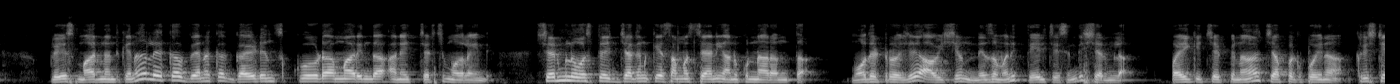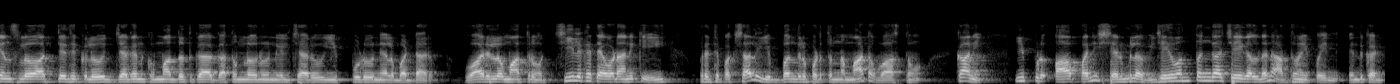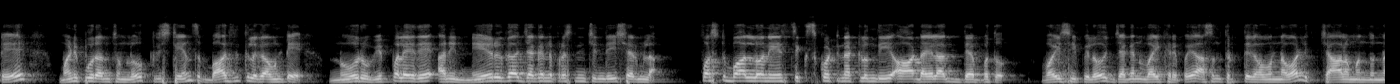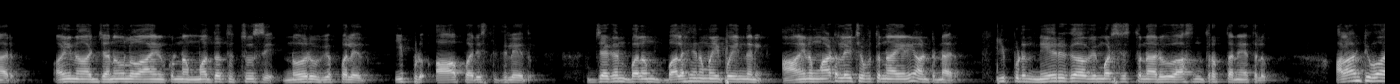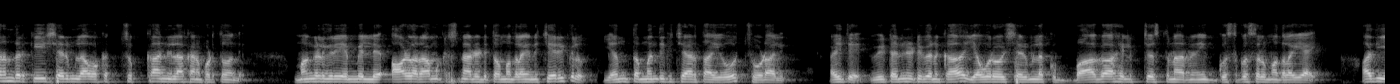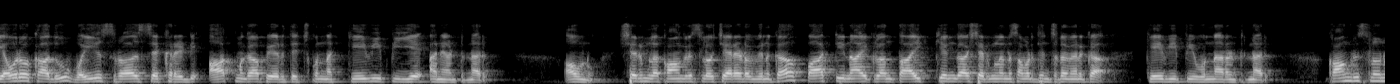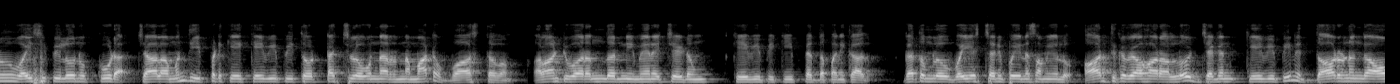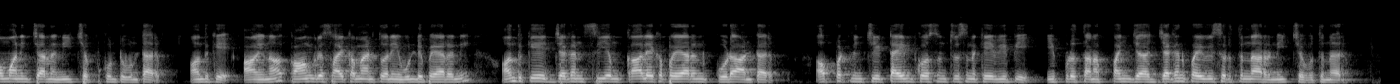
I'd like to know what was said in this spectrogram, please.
ప్లేస్ మారినందుకేనా లేక వెనక గైడెన్స్ కూడా మారిందా అనే చర్చ మొదలైంది. షర్మిల వస్తే జగన్కే సమస్య అని అనుకున్నారంతా. మొదటి రోజే ఆ విషయం నిజమని తేల్చేసింది షర్మిల. పైకి చెప్పినా చెప్పకపోయినా క్రిస్టియన్స్లో అత్యధికులు జగన్కు మద్దతుగా గతంలోనూ నిలిచారు ఇప్పుడు నిలబడ్డారు. వారిలో మాత్రం చీలిక తేవడానికి ప్రతిపక్షాలు ఇబ్బందులు పడుతున్న మాట వాస్తవం. కానీ ఇప్పుడు ఆ పని షర్మిల విజయవంతంగా చేయగలదని అర్థమైపోయింది. ఎందుకంటే మణిపూర్ అంశంలో క్రిస్టియన్స్ బాధితులుగా ఉంటే నోరు విప్పలేదే అని నేరుగా జగన్ ప్రశ్నించింది షర్మిల. ఫస్ట్ బాల్లోనే సిక్స్ కొట్టినట్లుంది ఆ డైలాగ్ దెబ్బతో. వైసీపీలో జగన్ వైఖరిపై అసంతృప్తిగా ఉన్న వాళ్ళు చాలామంది ఉన్నారు అయినా జనంలో ఆయనకున్న మద్దతు చూసి నోరు విప్పలేదు. ఇప్పుడు ఆ పరిస్థితి లేదు. జగన్ బలం బలహీనమైపోయిందని ఆయన మాటలే చెబుతున్నాయని అంటున్నారు. ఇప్పుడు నేరుగా విమర్శిస్తున్నారు అసంతృప్త నేతలు. అలాంటి వారందరికీ షర్మిల ఒక చుక్కానిలా కనపడుతోంది. మంగళగిరి ఎమ్మెల్యే ఆళ్ళ రామకృష్ణారెడ్డితో మొదలైన చేరికలు ఎంతమందికి చేరతాయో చూడాలి. అయితే వీటన్నిటి వెనుక ఎవరో షర్మిలకు బాగా హెల్ప్ చేస్తున్నారని గుసగుసలు మొదలయ్యాయి. అది ఎవరో కాదు వైఎస్ రాజశేఖర రెడ్డి ఆత్మగా పేరు తెచ్చుకున్న కేవీపీఏ అని అంటున్నారు. అవును షర్మిల కాంగ్రెస్లో చేరడం వెనుక పార్టీ నాయకులంతా ఐక్యంగా షర్మిలను సమర్థించడం వెనుక కేవీపీ ఉన్నారంటున్నారు. కాంగ్రెస్లోనూ వైసీపీలోనూ కూడా చాలామంది ఇప్పటికే కేవీపీతో టచ్లో ఉన్నారన్న మాట వాస్తవం. అలాంటి వారందరినీ మేనేజ్ చేయడం కేవీపీకి పెద్ద పని కాదు. గతంలో వైఎస్ చనిపోయిన సమయంలో ఆర్థిక వ్యవహారాల్లో జగన్ కేవీపీని దారుణంగా అవమానించారని చెప్పుకుంటూ ఉంటారు. అందుకే ఆయన కాంగ్రెస్ హైకమాండ్తోనే ఉండిపోయారని అందుకే జగన్ సీఎం కాలేకపోయారని కూడా అంటారు. అప్పటి నుంచి టైం కోసం చూసిన కేవీపీ ఇప్పుడు తన పంజా జగన్పై విసురుతున్నారని చెబుతున్నారు.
